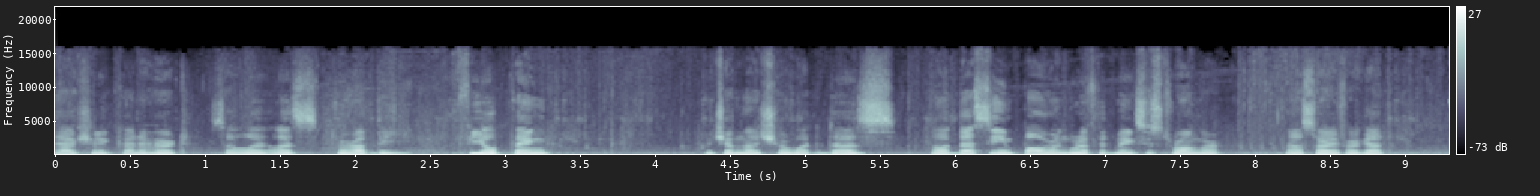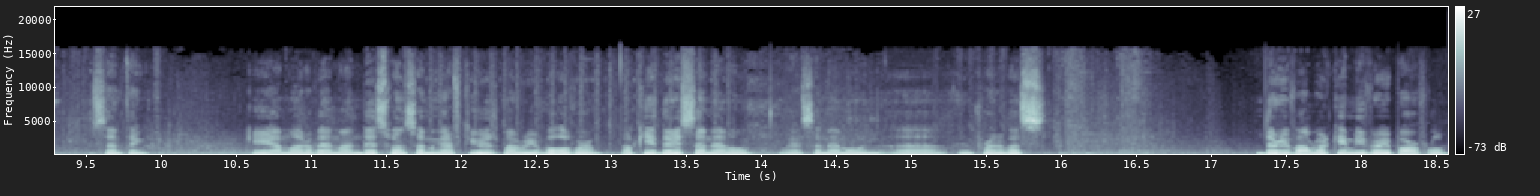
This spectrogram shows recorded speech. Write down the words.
actually kind of hurt. So let, let's throw up the field thing which I'm not sure what it does. Oh, that's the empowering rift that makes you stronger. Oh, sorry, I forgot something. Okay, I'm out of ammo on this one, so I'm gonna have to use my revolver. Okay, there's some ammo. We have some ammo in, uh, in front of us. The revolver can be very powerful.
